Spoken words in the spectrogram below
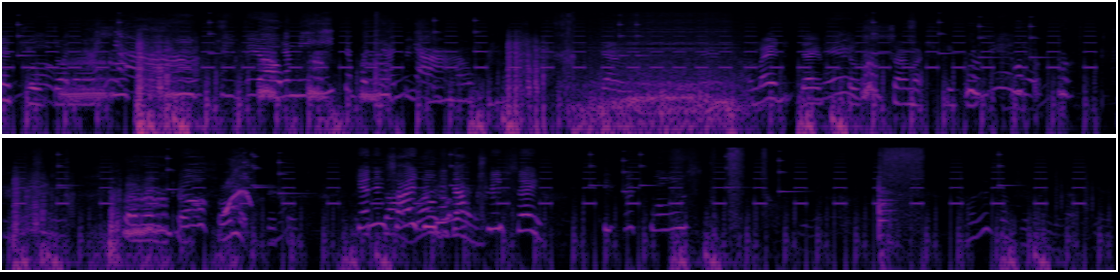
That you dumbass. Let me eat the banana. So much people. I made him kill so much people. Get inside, dude. It's actually safe. Keep it closed. Oh, this stuff's really not that scary.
